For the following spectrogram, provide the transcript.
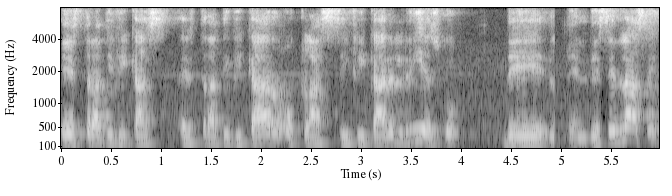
estratificar, o clasificar el riesgo del desenlace,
